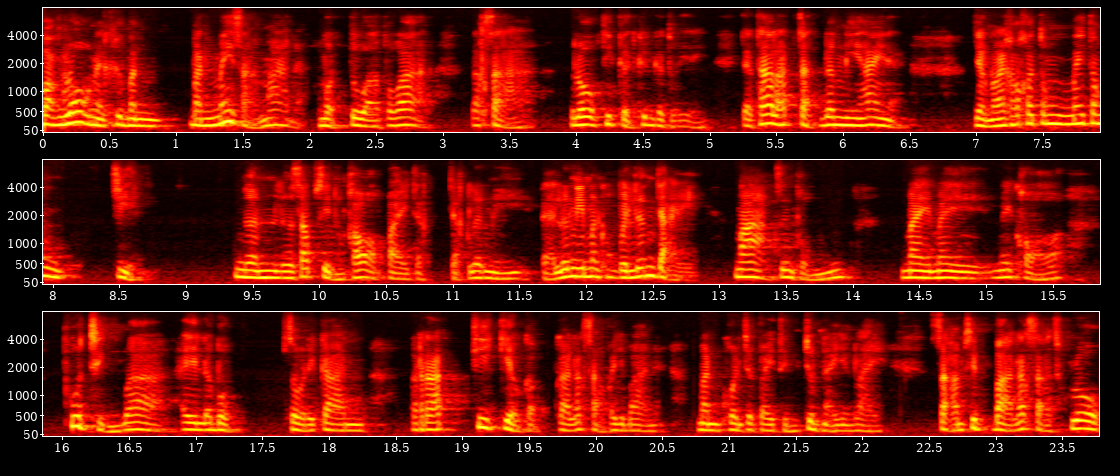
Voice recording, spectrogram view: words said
บางโรคเนี่ยคือมันมันไม่สามารถหมดตัว เพราะว่ารักษาโรคที่เกิดขึ้นกับตัวเอง แต่ถ้ารัฐจัดเรื่องนี้ให้เนี่ย อย่างน้อยเขาก็ต้องไม่ต้องจีกเงินหรือทรัพย์สินของเขาออกไปจากจากเรื่องนี้ แต่เรื่องนี้มันคงเป็นเรื่องใหญ่มาก ซึ่งผมไม่ไม่ไม่ขอพูดถึงว่าไอ้ระบบสวัสดิการรัฐที่เกี่ยวกับการรักษาพยาบาลเนี่ยมันควรจะไปถึงจุดไหนอย่างไรสามสิบาทรักษาทุกโรค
